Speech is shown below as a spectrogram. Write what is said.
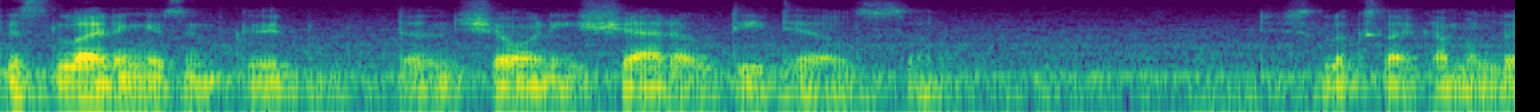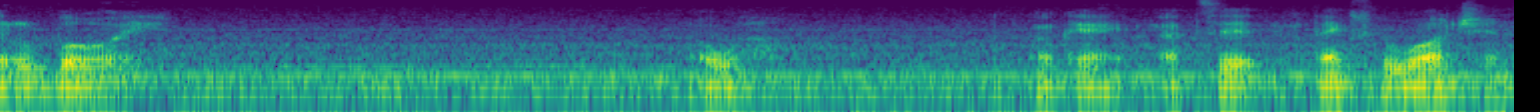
This lighting isn't good. Doesn't show any shadow details, so just looks like I'm a little boy. Oh well. Okay, that's it. Thanks for watching.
